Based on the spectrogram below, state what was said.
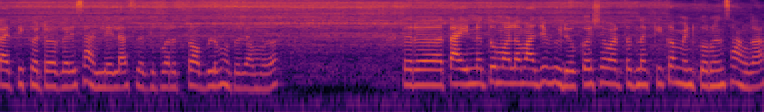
काय तिखट वगैरे सांडलेलं असलं की परत प्रॉब्लेम होतो त्यामुळं. तर ताईनं तुम्हाला माझे व्हिडिओ कसे वाटतात नक्की कमेंट करून सांगा.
